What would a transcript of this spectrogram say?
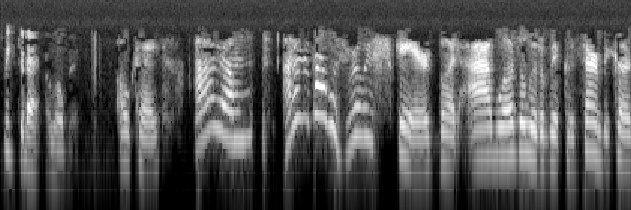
speak to that a little bit. Okay. I um I don't know if I was really scared, but I was a little bit concerned because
